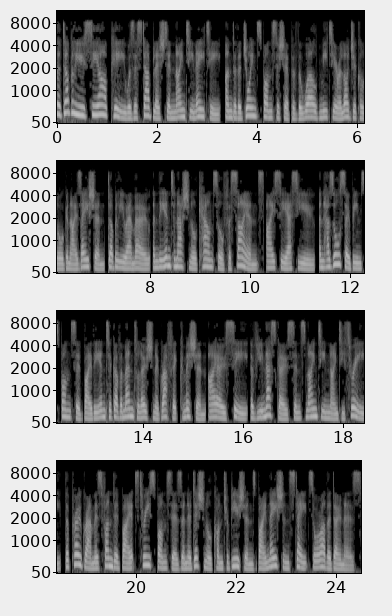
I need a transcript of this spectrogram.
The WCRP was established in 1980, under the joint sponsorship of the World Meteorological Organization WMO and the International Council for Science ICSU, and has also been sponsored by the Intergovernmental Oceanographic Commission IOC of UNESCO since 1993. The program is funded by its three sponsors and additional contributions by nation-states or other donors.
